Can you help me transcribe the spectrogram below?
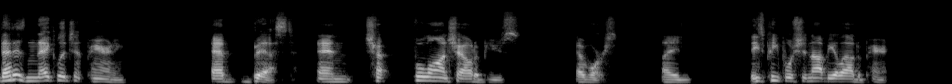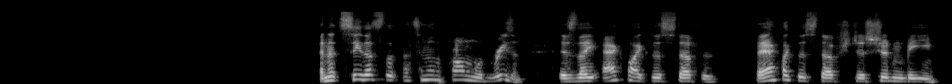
that is negligent parenting at best and ch- full on child abuse at worst. Like these people should not be allowed to parent. And that, see, that's the, that's another problem with reason is they act like this stuff is they act like this stuff just shouldn't be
